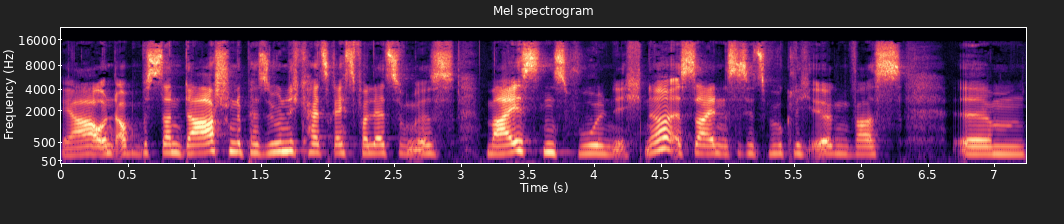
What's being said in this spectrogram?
Ja, und ob es dann da schon eine Persönlichkeitsrechtsverletzung ist, meistens wohl nicht. Ne? Es sei denn, es ist jetzt wirklich irgendwas, ähm,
